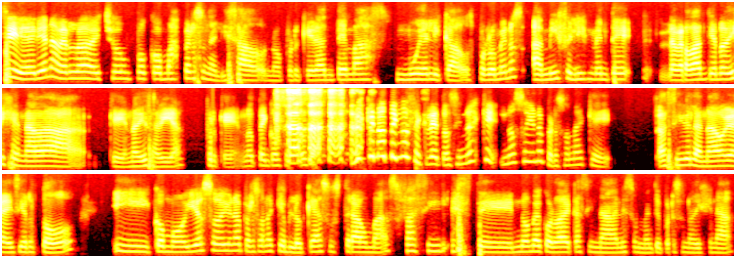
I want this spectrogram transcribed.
Sí, deberían haberlo hecho un poco más personalizado, ¿no? Porque eran temas muy delicados. Por lo menos a mí, felizmente, la verdad, yo no dije nada que nadie sabía, porque no tengo secretos. no es que no tengo secretos, sino es que no soy una persona que así de la nada voy a decir todo. Y como yo soy una persona que bloquea sus traumas fácil, este, no me acordaba de casi nada en ese momento y por eso no dije nada.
